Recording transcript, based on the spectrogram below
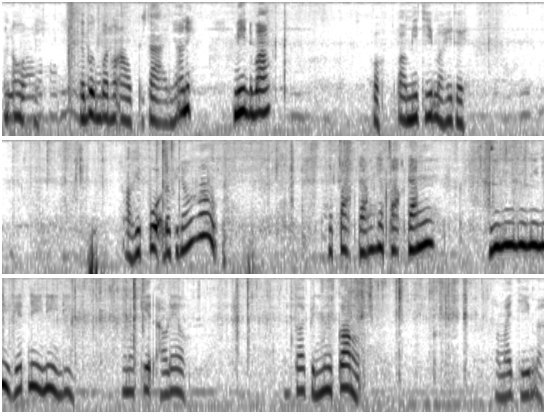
มันออกเลยไปเบิ่งบอลเขาเอาปีกายเนี่ยอันนี้มีดหรือเปล่าโอ้เปล่ามีดจิ้มมาให้เลย เอาเห็ดปวกเด้อพี่น้อง อย่าปากดัง อย่าปากดัง นี่นี่นี่นี่นี่เห็ดนี่นี่นี่ให้น้องเกดเอาแล้วต้อยเป็นมือกล้อง เอาไม้จิ้มอะ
